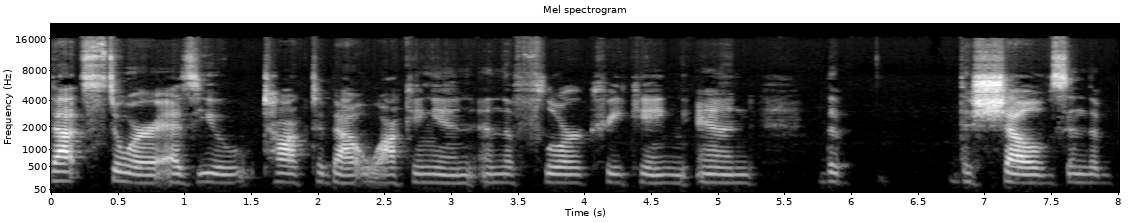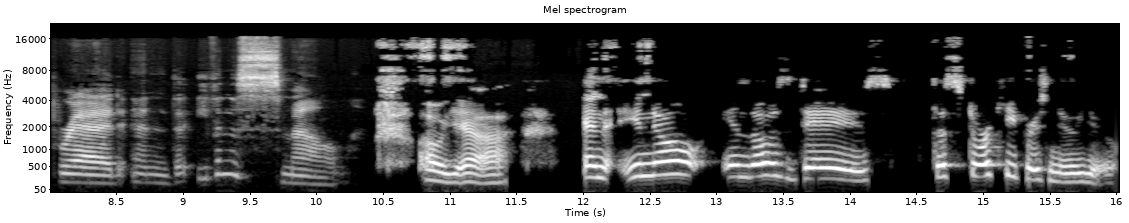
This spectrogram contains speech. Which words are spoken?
that store as you talked about walking in and the floor creaking and the the shelves and the bread and the, even the smell. Oh yeah. And you know, in those days, the storekeepers knew you.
